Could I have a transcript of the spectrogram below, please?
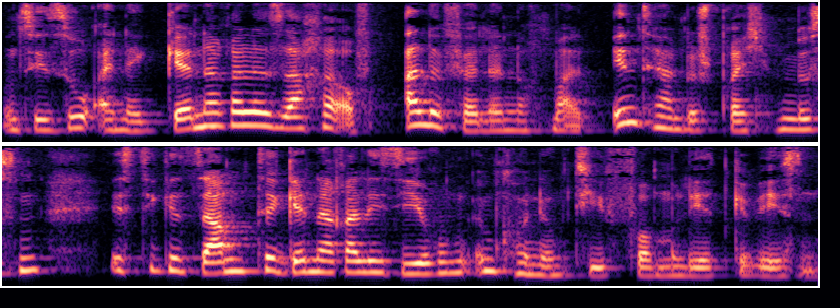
und Sie so eine generelle Sache auf alle Fälle nochmal intern besprechen müssen, ist die gesamte Generalisierung im Konjunktiv formuliert gewesen.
